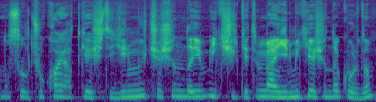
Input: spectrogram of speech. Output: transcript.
nasıl çok hayat geçti. 23 yaşındayım. İlk şirketimi ben 22 yaşında kurdum.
